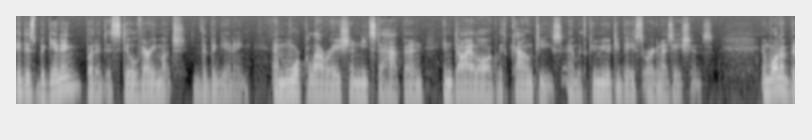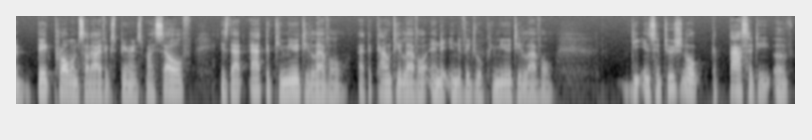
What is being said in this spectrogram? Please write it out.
It is beginning, but it is still very much the beginning. And more collaboration needs to happen in dialogue with counties and with community based organizations. And one of the big problems that I've experienced myself is that at the community level, at the county level, and the individual community level, the institutional capacity of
